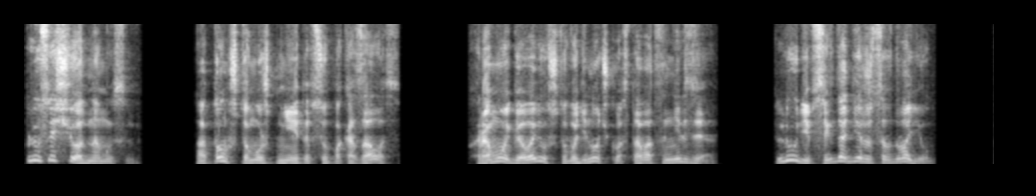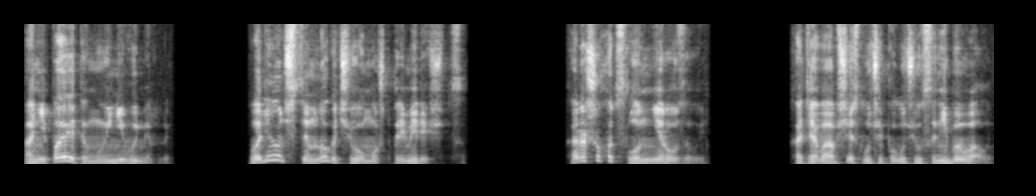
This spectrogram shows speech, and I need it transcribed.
Плюс еще одна мысль. О том, что может мне это все показалось. Хромой говорил, что в одиночку оставаться нельзя. Люди всегда держатся вдвоем. Они поэтому и не вымерли. В одиночестве много чего может примерещиться. Хорошо, хоть слон не розовый. Хотя вообще случай получился небывалый.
